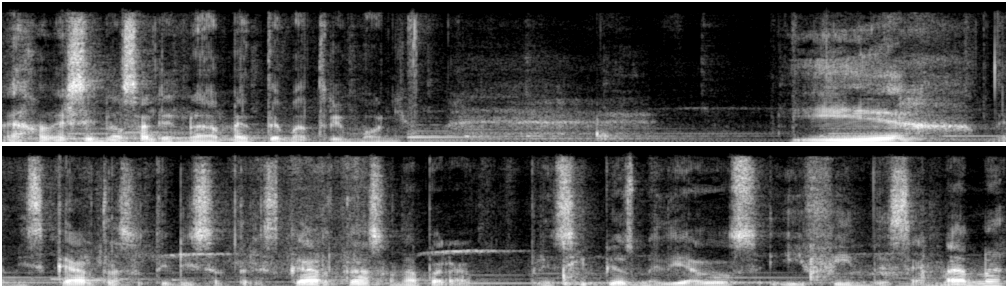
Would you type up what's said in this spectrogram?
A ver si nos sale nuevamente matrimonio. Y de mis cartas utilizo tres cartas, una para principios, mediados y fin de semana.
